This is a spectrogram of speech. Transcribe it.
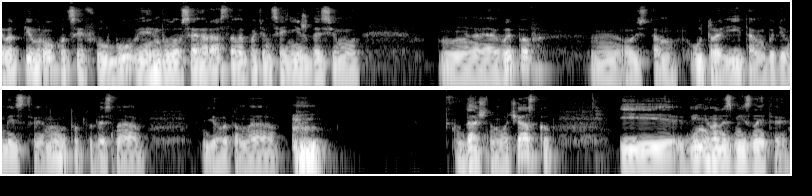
І от півроку цей фул був, і було все гаразд, але потім цей ніж десь йому випав. е, Ось там у траві, там в будівництві, ну, тобто десь на його там на дачному участку, і він його не зміг знайти.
